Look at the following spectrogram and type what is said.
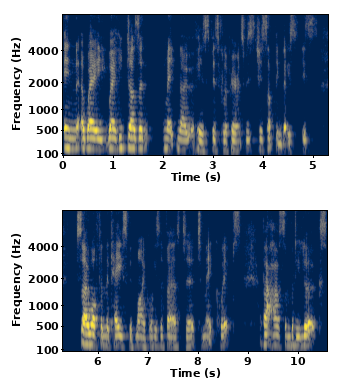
in a way where he doesn't make note of his physical appearance, which is something that is, is so often the case with Michael. He's the first to, to make quips about how somebody looks.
